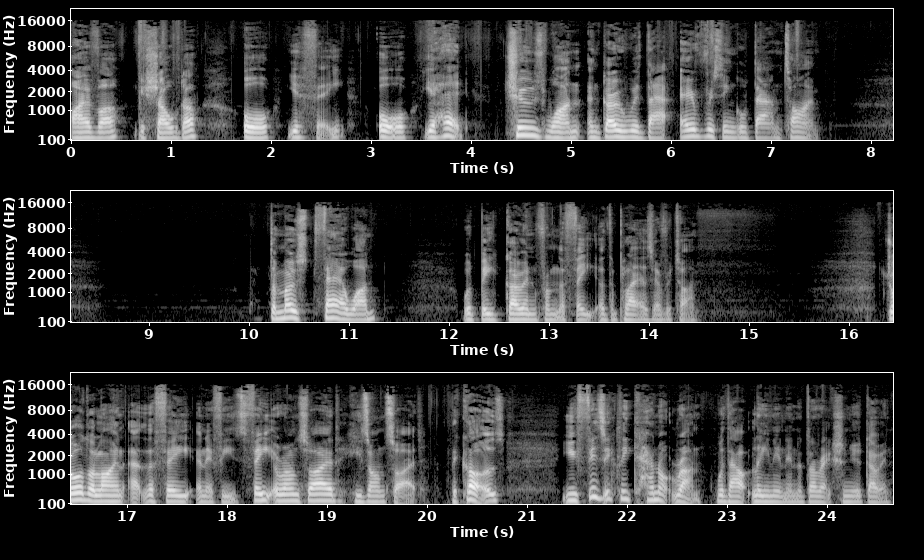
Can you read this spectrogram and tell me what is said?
Either your shoulder or your feet or your head. Choose one and go with that every single damn time. The most fair one would be going from the feet of the players every time. Draw the line at the feet, and if his feet are onside, he's onside. Because you physically cannot run without leaning in the direction you're going.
